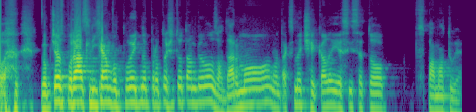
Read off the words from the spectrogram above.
občas pořád slýchám odpověď, no protože to tam bylo zadarmo, no tak jsme čekali, jestli se to vzpamatuje.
